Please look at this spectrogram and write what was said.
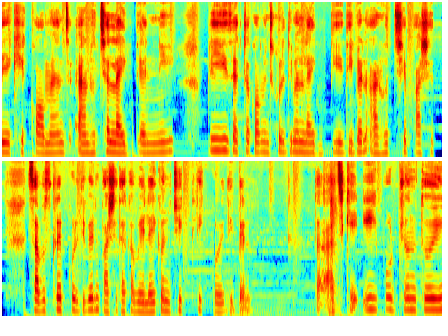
দেখে কমেন্টস অ্যান্ড হচ্ছে লাইক দেননি প্লিজ একটা কমেন্ট করে দিবেন লাইক দিয়ে দিবেন, আর হচ্ছে পাশে সাবস্ক্রাইব করে দিবেন, পাশে থাকা বেল আইকনটি ক্লিক করে দিবেন। তো আজকে এই পর্যন্তই।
